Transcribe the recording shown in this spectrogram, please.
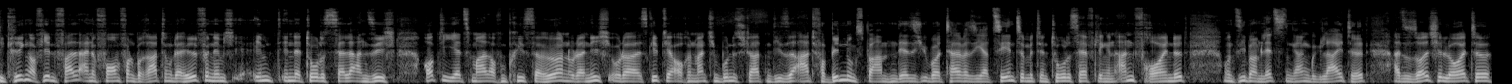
Die kriegen auf jeden Fall eine Form von Beratung oder Hilfe, nämlich in, der Todeszelle an sich. Ob die jetzt mal auf den Priester hören oder nicht, oder es gibt ja auch in manchen Bundesstaaten diese Art Verbindungsbeamten, der sich über teilweise Jahrzehnte mit den Todeshäftlingen anfreundet und sie beim letzten Gang begleitet. Also solche Leute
